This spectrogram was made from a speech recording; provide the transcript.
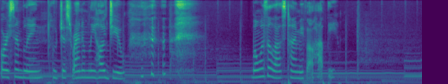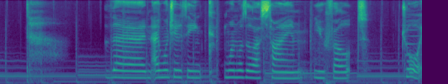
or a sibling who just randomly hugged you. when was the last time you felt happy? Then I want you to think when was the last time you felt joy?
